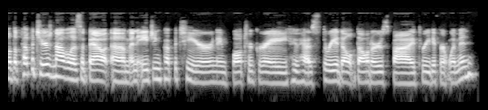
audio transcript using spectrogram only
Well, the Puppeteers novel is about um, an aging puppeteer named Walter Gray who has three adult daughters by three different women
